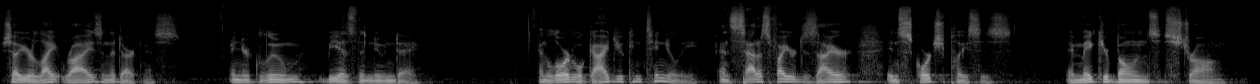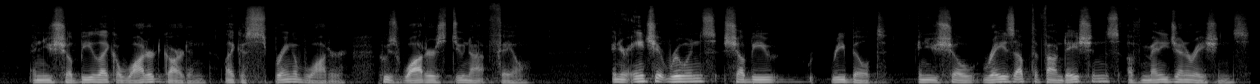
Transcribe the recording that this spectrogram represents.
shall your light rise in the darkness, and your gloom be as the noonday. And the Lord will guide you continually and satisfy your desire in scorched places and make your bones strong. And you shall be like a watered garden, like a spring of water, whose waters do not fail. And your ancient ruins shall be rebuilt, and you shall raise up the foundations of many generations.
